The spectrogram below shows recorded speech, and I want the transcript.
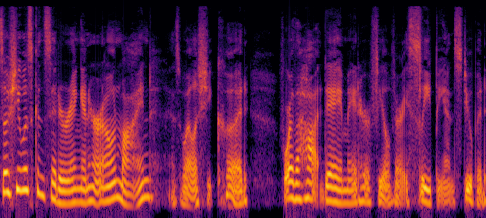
So she was considering in her own mind, as well as she could, for the hot day made her feel very sleepy and stupid,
